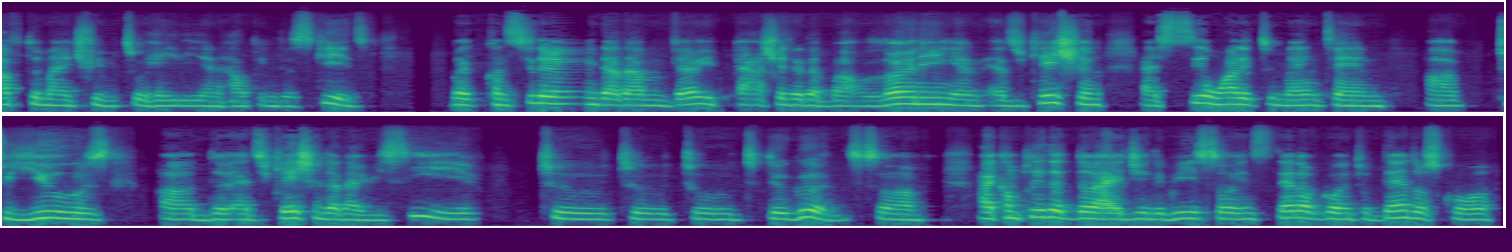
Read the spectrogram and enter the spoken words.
after my trip to Haiti and helping those kids. But considering that I'm very passionate about learning and education, I still wanted to maintain, uh, to use uh, the education that I received to, to, to, to do good. So I completed the hygiene degree. So instead of going to dental school,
